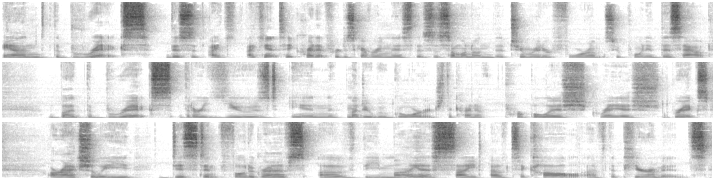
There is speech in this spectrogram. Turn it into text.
And the bricks, this I, I can't take credit for discovering this. This is someone on the Tomb Raider forums who pointed this out but the bricks that are used in Madubu Gorge, the kind of purplish, grayish bricks, are actually distant photographs of the Maya site of Tikal, of the pyramids.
